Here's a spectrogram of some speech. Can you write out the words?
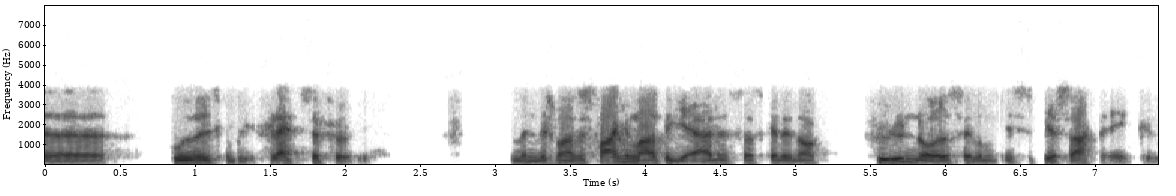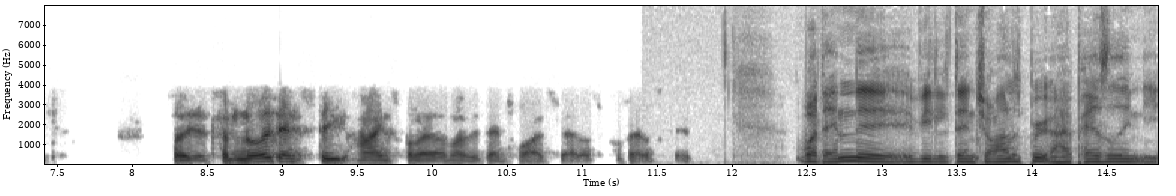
øh, uden at det skal blive fladt selvfølgelig. Men hvis man har tilstrækkeligt meget på hjertet, så skal det nok fylde noget, selvom det bliver sagt enkelt. Så, så noget af den stil har inspireret mig ved Dan Torells forfatterskab. Hvordan øh, ville Dan Torells bøger have passet ind i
